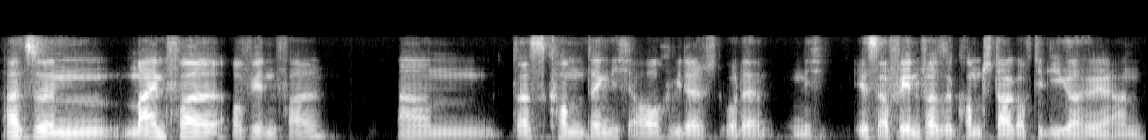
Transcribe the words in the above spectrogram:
Also in meinem Fall auf jeden Fall. Ähm, das kommt, denke ich, auch wieder, oder nicht, ist auf jeden Fall so, kommt stark auf die Ligahöhe an.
